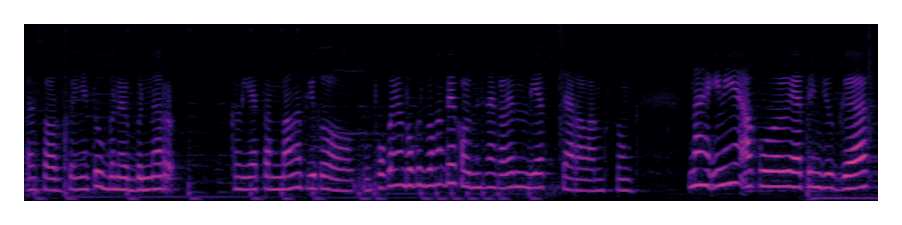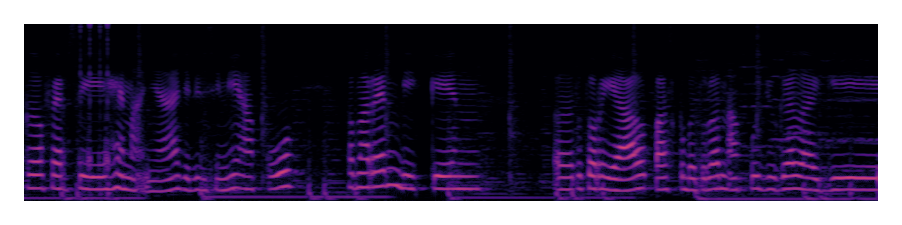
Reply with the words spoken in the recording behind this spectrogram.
uh, source-nya itu bener-bener kelihatan banget gitu loh. Pokoknya bagus banget ya kalau misalnya kalian lihat secara langsung. Nah ini aku liatin juga ke versi henanya. Jadi di sini aku kemarin bikin uh, tutorial pas kebetulan aku juga lagi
